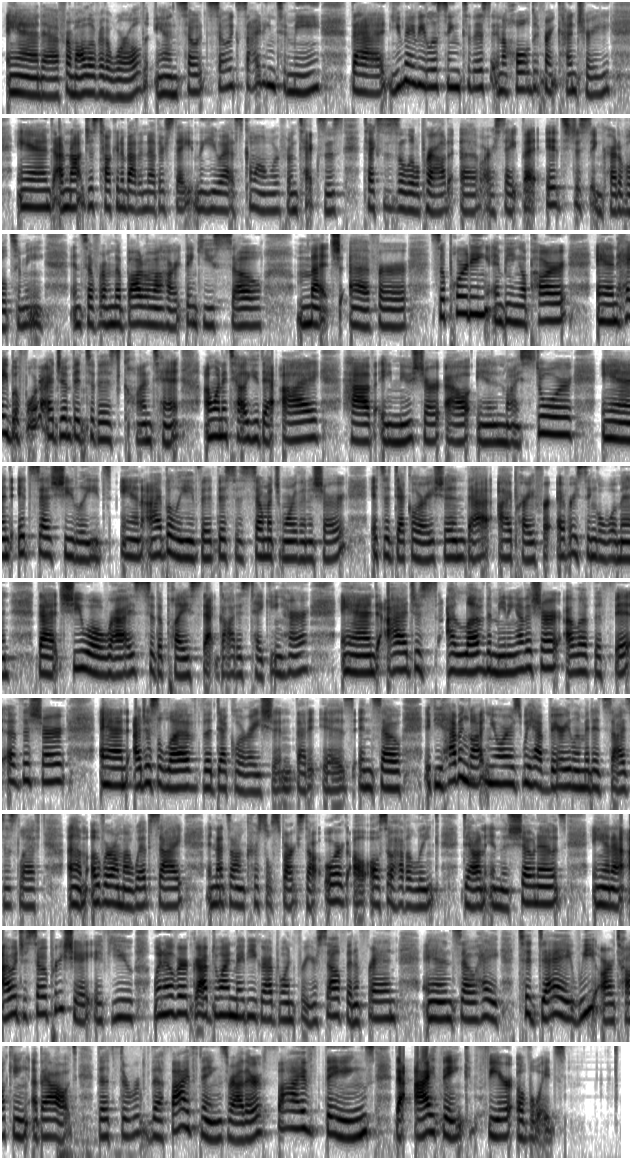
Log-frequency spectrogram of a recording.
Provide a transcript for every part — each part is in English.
and uh, from all over the world. And so it's so exciting to me that you may be listening to this in a whole different country. And I'm not just talking about another state in the U.S. Come on, we're from Texas. Texas is a little proud of our state, but it's just incredible to me. And so, from the bottom of my heart, thank you so much uh, for supporting and being a part. And hey, before I jump into this content, I want to tell you that I have a new shirt out in my store and it says She Leads. And I believe that this is so much more than a shirt. It's a declaration that I pray for every single woman that she will rise to the place that God is taking her. And I just, I love the meaning of the shirt. I love the fit of the shirt. And I just love the declaration that it is. And so if you haven't gotten yours, we have very limited sizes left um, over on my website, and that's on crystalsparks.org. I'll also have a link down in the show notes. And uh, I would just so appreciate if you went over, grabbed one, maybe you grabbed one for yourself and a friend. And so, hey, today we are talking about the th- the five things, rather, five things that I think fear avoids.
